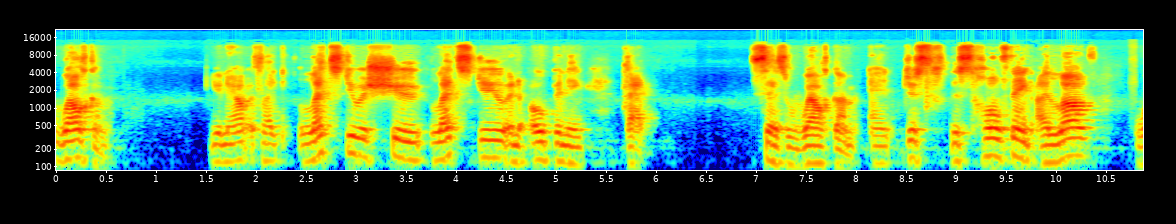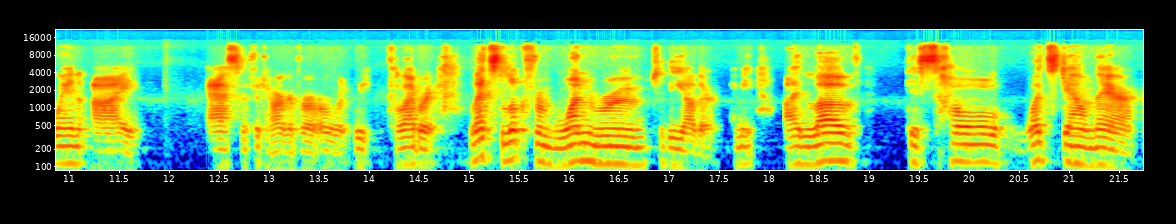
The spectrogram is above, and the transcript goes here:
welcome. You know, it's like let's do a shoot, let's do an opening that says welcome, and just this whole thing. I love when I ask a photographer or we collaborate. Let's look from one room to the other. I mean, I love this whole what's down there,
